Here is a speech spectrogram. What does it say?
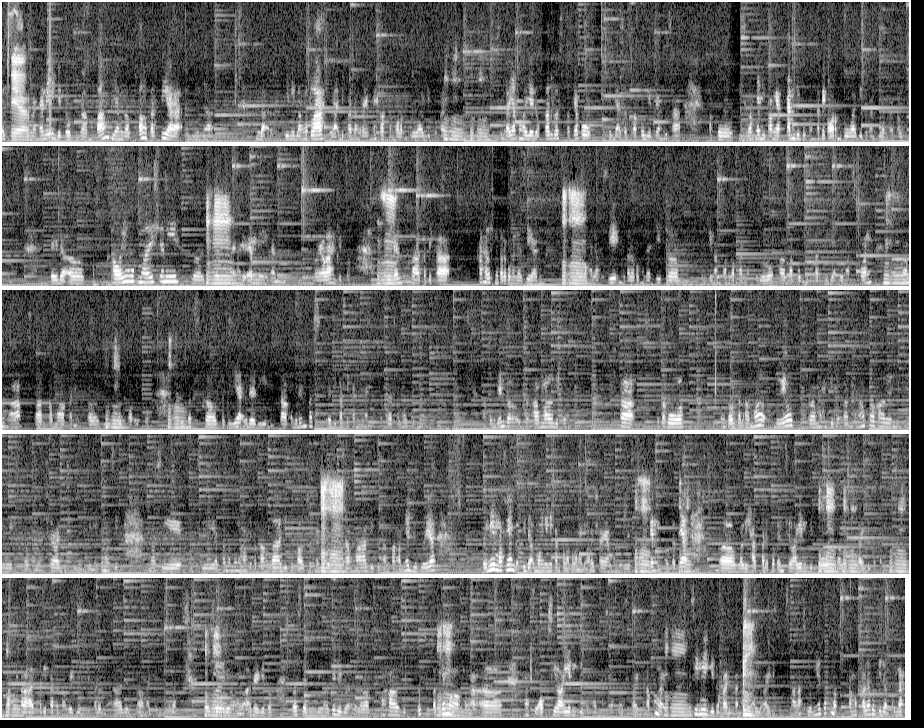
terus Iya. gimana nih gitu gampang yang gampang tapi ya enggak enggak ini banget lah nggak dipandang remeh lah sama orang tua gitu kan. Mhm. seenggaknya aku nggak jadi dokter terus tapi aku punya sesuatu gitu yang bisa aku istilahnya dipamerkan gitu tapi ke orang tua gitu kan biar mereka bisa kayak udah eh, awalnya mau ke Malaysia nih terus Mhm. IUM nih kan hmm, boleh lah gitu tapi Mhm. kan nah, ketika kan harus minta rekomendasi kan Rekomendasi minta rekomendasi ke pimpinan pondokan waktu dulu almarhum Ustadz Budi Abdul Maskon sama Ustadz Kamal kan kalau di. Bogor itu. Terus ke Ustadz dia udah di nah, kemudian pas eh, dikasihkan dengan eh, sama Ustadz nah kemudian ke Ustadz Amal gitu. Ketika pas aku ke Ustadz Amal beliau ceramah gitu kan kenapa kalian memilih ke Malaysia? Gitu gini. Itu masih masih masih apa namanya masih tetangga gitu culture-nya juga Mm-mm. masih sama gitu tantangannya juga ya ini maksudnya tidak menginikan teman-teman yang di Malaysia yang memilih Mm-mm. mungkin maksudnya Mm-mm. eh, melihat ada potensi lain gitu di Mm-mm, balik mm-mm. kita gitu kan Setelah mm-mm. kita cerita tentang background kita dan uh, dan segala macam gitu kan terus dia bilang "Ah, kayak gitu terus dan di Malaysia juga relatif mahal gitu terus sifatnya Mm-mm. mau meng- uh, ngasih opsi lain gitu kan ngasih opsi lain kenapa nggak Mm-mm. ke sini gitu kan karena ayo ayo nah sebelumnya tuh nggak sama sekali aku tidak pernah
